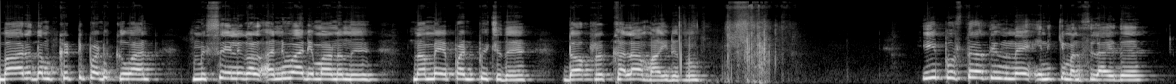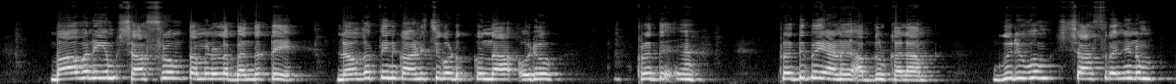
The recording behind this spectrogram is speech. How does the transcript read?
ഭാരതം കെട്ടിപ്പടുക്കുവാൻ മിസൈലുകൾ അനിവാര്യമാണെന്ന് നമ്മെ പഠിപ്പിച്ചത് ഡോക്ടർ കലാം ആയിരുന്നു. ഈ പുസ്തകത്തിൽ നിന്ന് എനിക്ക് മനസ്സിലായത് ഭാവനയും ശാസ്ത്രവും തമ്മിലുള്ള ബന്ധത്തെ ലോകത്തിന് കാണിച്ചു കൊടുക്കുന്ന ഒരു പ്രതി പ്രതിഭയാണ് അബ്ദുൽ കലാം. ഗുരുവും ശാസ്ത്രജ്ഞനും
